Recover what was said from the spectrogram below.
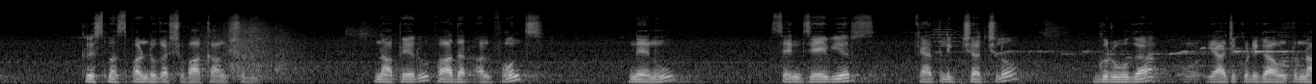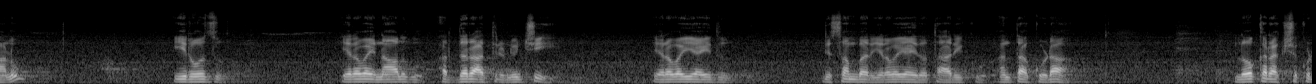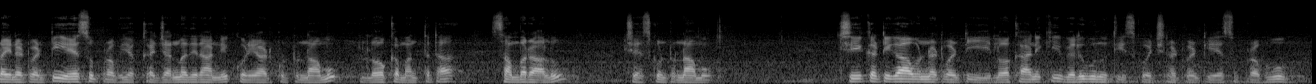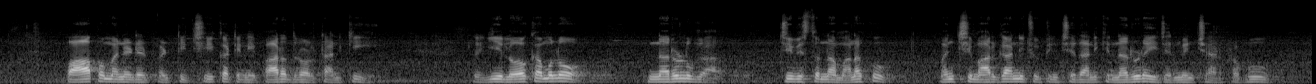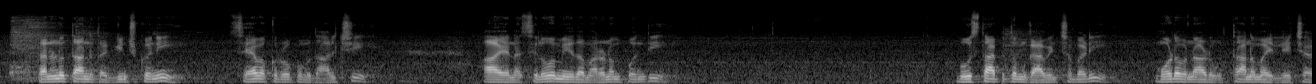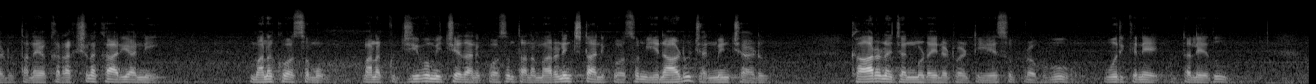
క్రిస్మస్ పండుగ శుభాకాంక్షలు. నా పేరు ఫాదర్ అల్ఫోన్స్. నేను సెయింట్ జేవియర్స్ క్యాథలిక్ చర్చ్లో గురువుగా యాజకుడిగా ఉంటున్నాను. ఈరోజు ఇరవై నాలుగు అర్ధరాత్రి నుంచి ఇరవై ఐదు డిసెంబర్ ఇరవై ఐదో తారీఖు అంతా కూడా లోకరక్షకుడైనటువంటి యేసు ప్రభు యొక్క జన్మదినాన్ని కొనియాడుకుంటున్నాము. లోకమంతటా సంబరాలు చేసుకుంటున్నాము. చీకటిగా ఉన్నటువంటి ఈ లోకానికి వెలుగును తీసుకువచ్చినటువంటి యేసు ప్రభువు పాపం అనేటటువంటి చీకటిని పారద్రోలటానికి ఈ లోకములో నరులుగా జీవిస్తున్న మనకు మంచి మార్గాన్ని చూపించేదానికి నరుడై జన్మించాడు ప్రభు తనను తాను తగ్గించుకొని సేవకు రూపము దాల్చి ఆయన శిలువ మీద మరణం పొంది భూస్థాపితం గావించబడి మూడవ నాడు ఉత్థానమై లేచాడు. తన యొక్క రక్షణ కార్యాన్ని మన కోసము మనకు జీవం ఇచ్చేదానికోసం తన మరణించడాని కోసం ఈనాడు జన్మించాడు. కారణ జన్ముడైనటువంటి యేసు ప్రభువు ఊరికనే పుట్టలేదు.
